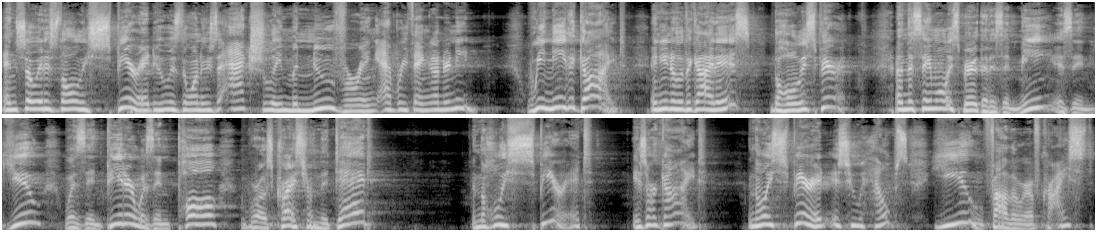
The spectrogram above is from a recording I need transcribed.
And so it is the Holy Spirit who is the one who's actually maneuvering everything underneath. We need a guide. And you know who the guide is? The Holy Spirit. And the same Holy Spirit that is in me, is in you, was in Peter, was in Paul, rose Christ from the dead. And the Holy Spirit is our guide. And the Holy Spirit is who helps you, follower of Christ,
